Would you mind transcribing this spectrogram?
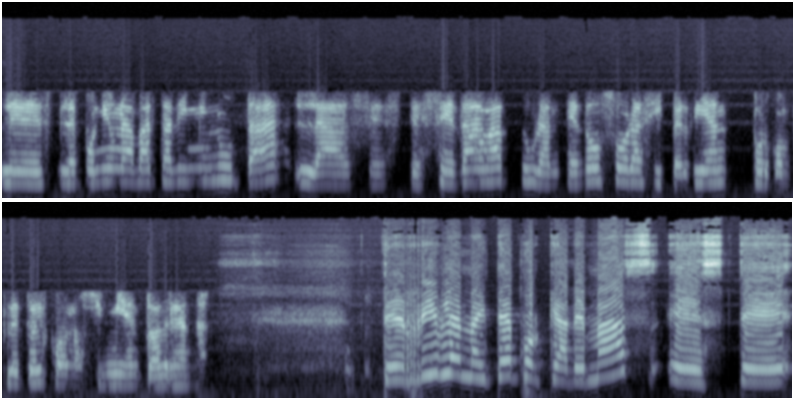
les, le ponía una bata diminuta, las este, sedaba durante dos horas y perdían por completo el conocimiento, Adriana. Terrible, Maite, porque además, este,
